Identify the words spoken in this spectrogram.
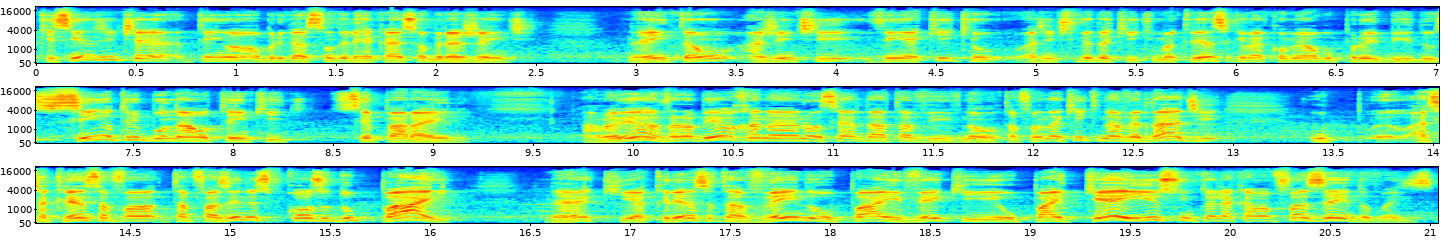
Que sim, a gente tem a obrigação dele recair sobre a gente. Né? Então a gente vem aqui que a gente vê daqui que uma criança que vai comer algo proibido, sim, o tribunal tem que separar ele. Não, está falando aqui que na verdade o, essa criança está fazendo isso por causa do pai, né? Que a criança está vendo o pai e vê que o pai quer isso, então ele acaba fazendo. Mas,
